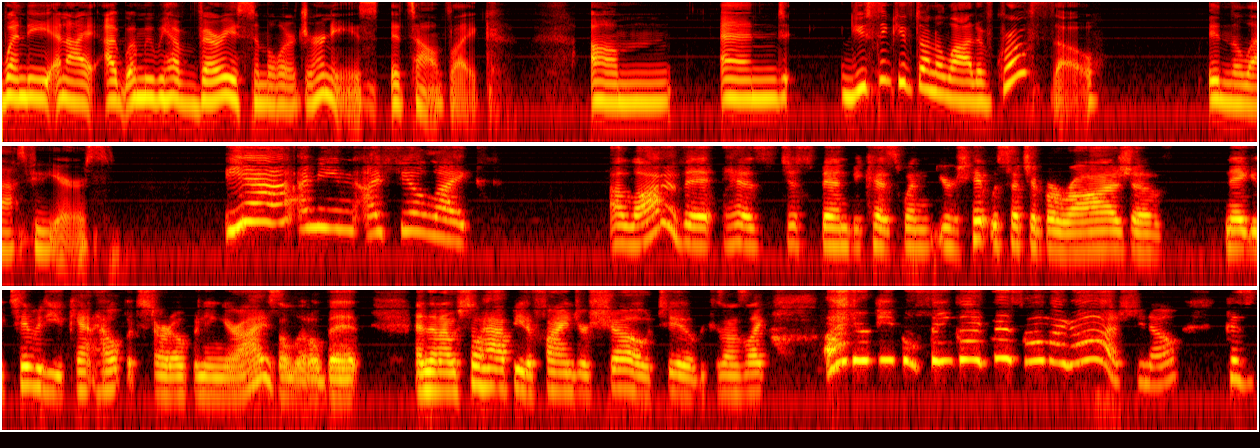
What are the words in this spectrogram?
Wendi and I, I, I mean, we have very similar journeys. It sounds like, um, and you think you've done a lot of growth though in the last few years. Yeah, I mean, I feel like a lot of it has just been because when you're hit with such a barrage of negativity, you can't help but start opening your eyes a little bit. And then I was so happy to find your show too, because I was like, other people think like this. Oh my gosh, you know? Because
